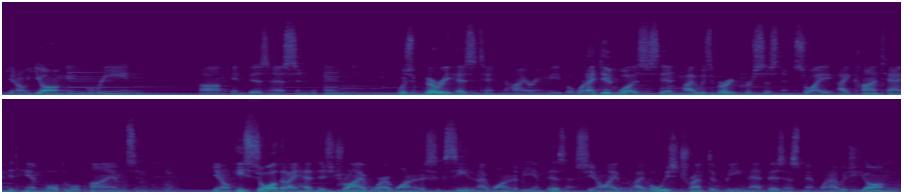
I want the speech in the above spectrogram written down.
you know, young and green um, in business and and was very hesitant in hiring me. But what I did was is that I was very persistent. So I, I contacted him multiple times and you know, he saw that I had this drive where I wanted to succeed and I wanted to be in business. You know, I've, I've always dreamt of being that businessman. When I was young,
